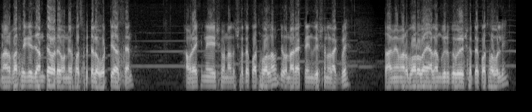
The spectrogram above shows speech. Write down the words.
ওনার বাসায় গিয়ে জানতে পারে উনি হসপিটালে ভর্তি আছেন। আমরা এখানে এসে ওনাদের সাথে কথা বললাম যে ওনার একটা ইঞ্জেকশন লাগবে। তো আমি আমার বড় ভাই আলমগীর কবিরের সাথে কথা বলি। ওনার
